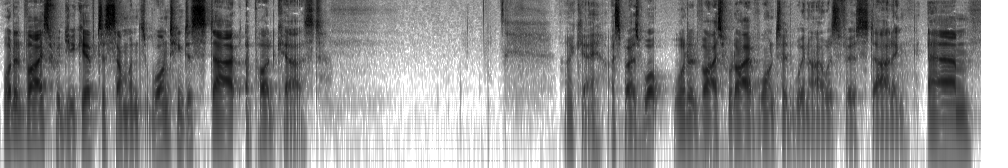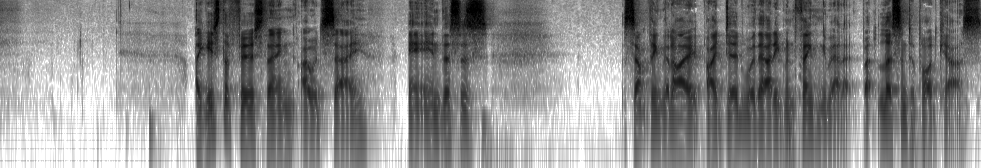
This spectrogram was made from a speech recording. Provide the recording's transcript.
What advice would you give to someone wanting to start a podcast? Okay, I suppose what what advice would I have wanted when I was first starting? Um, I guess the first thing I would say, and this is something that I, I did without even thinking about it, but listen to podcasts.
